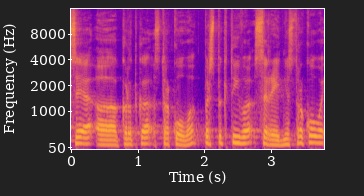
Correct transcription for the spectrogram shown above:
Це е, короткострокова перспектива, середньострокова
